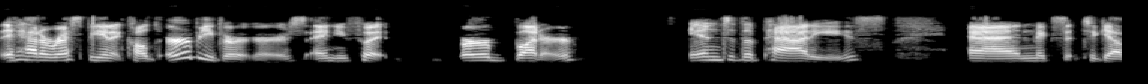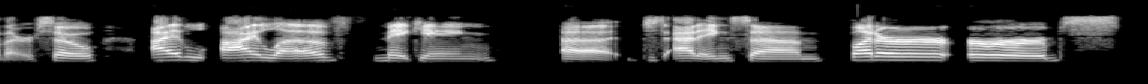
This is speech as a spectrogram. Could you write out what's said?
it had a recipe in it called Herby Burgers. And you put herb butter into the patties and mix it together. So I, I love making, uh, just adding some butter, herbs,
